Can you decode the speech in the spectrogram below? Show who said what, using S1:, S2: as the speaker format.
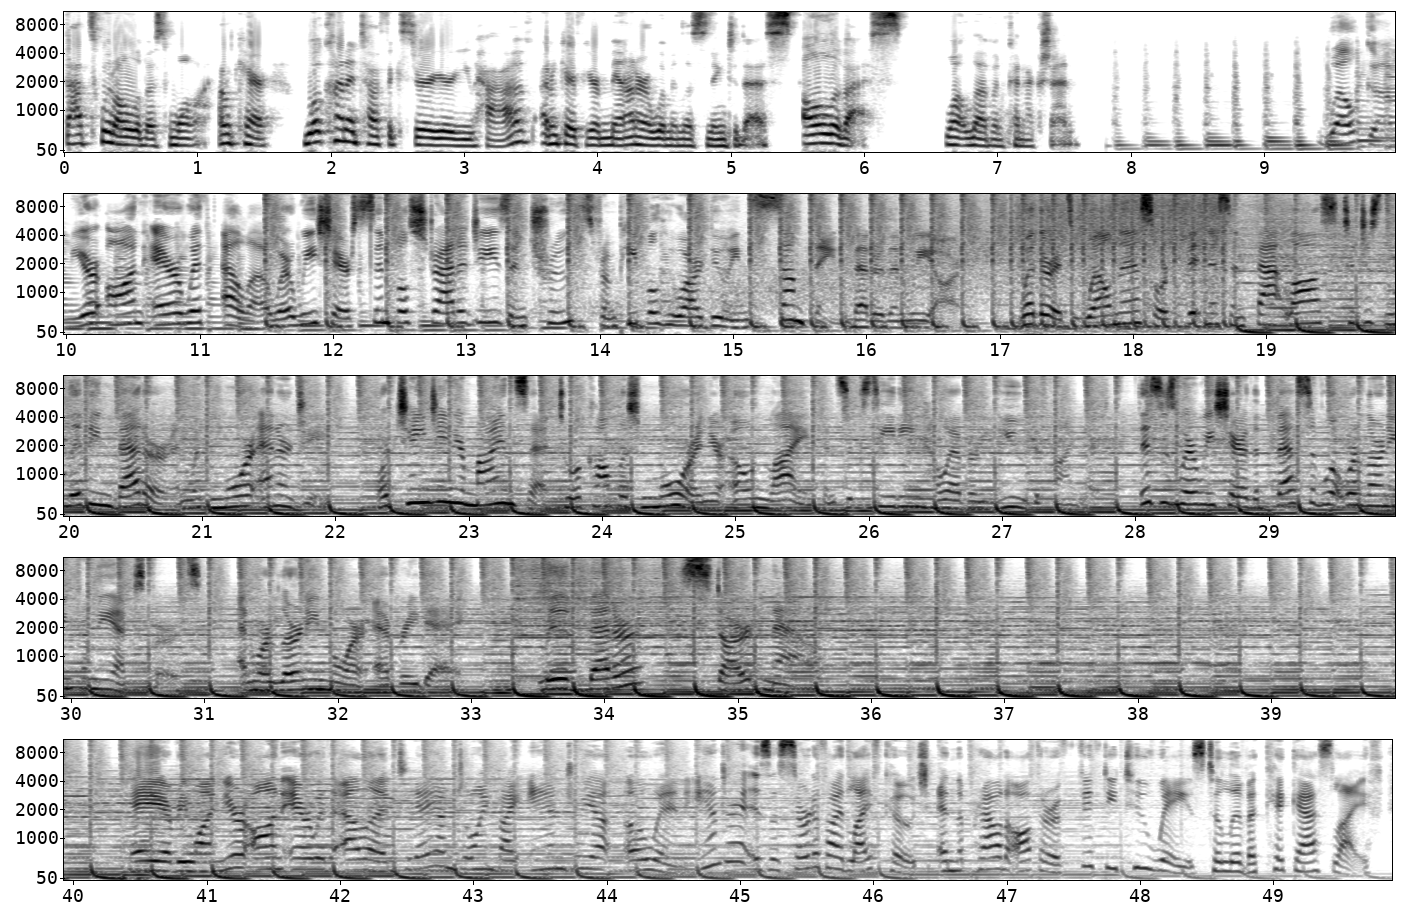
S1: That's what all of us want. I don't care what kind of tough exterior you have. I don't care if you're a man or a woman listening to this. All of us want love and connection.
S2: Welcome. You're on air with Ella, where we share simple strategies and truths from people who are doing something better than we are. Whether it's wellness or fitness and fat loss, to just living better and with more energy, or changing your mindset to accomplish more in your own life and succeeding however you define it. This is where we share the best of what we're learning from the experts, and we're learning more every day. Live better, start now. Hey everyone, you're on air with Ella, and today I'm joined by Andrea Owen. Andrea is a certified life coach and the proud author of 52 Ways to Live a Kick Ass Life.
